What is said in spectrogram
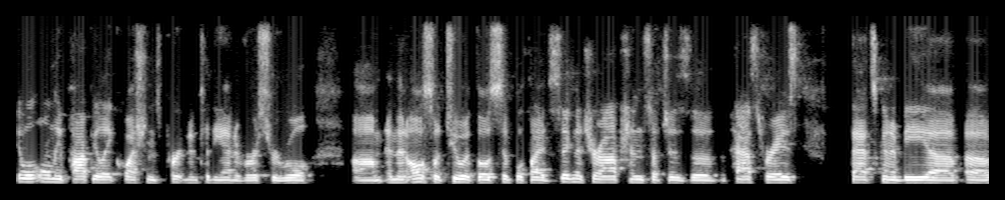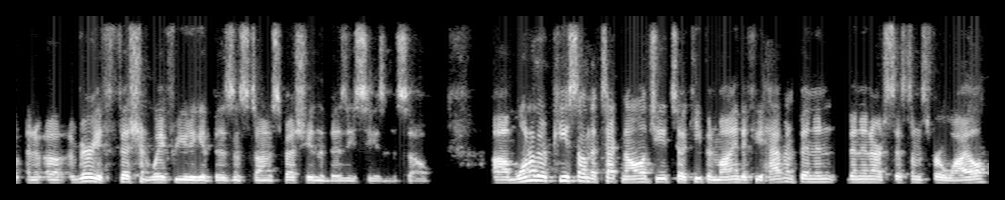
it will only populate questions pertinent to the anniversary rule. Um, and then also too with those simplified signature options such as the, the passphrase, that's going to be a, a, a, very efficient way for you to get business done, especially in the busy season. So um, one other piece on the technology to keep in mind, if you haven't been in, been in our systems for a while,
